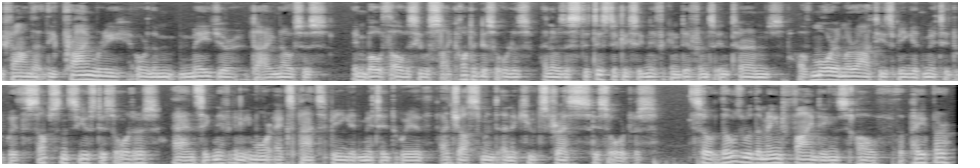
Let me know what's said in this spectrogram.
we found that the primary or the major diagnosis in both obviously was psychotic disorders and there was a statistically significant difference in terms of more Emiratis being admitted with substance use disorders and significantly more expats being admitted with adjustment and acute stress disorders. So, those were the main findings of the paper.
